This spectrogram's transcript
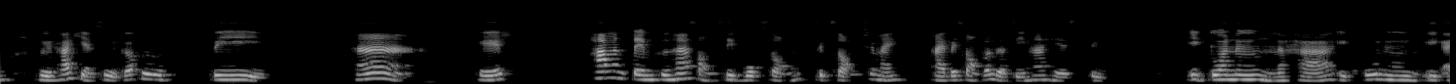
2หรือถ้าเขียนสูตรก็คือ C 5 H ถ้ามันเต็มคือ5 2 10บบวก2 12ใช่ไหมหายไป2ก็เหลือ C 5 H 10อีกตัวหนึ่งนะคะ อีกคู่หนึ่ง อีกไอ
